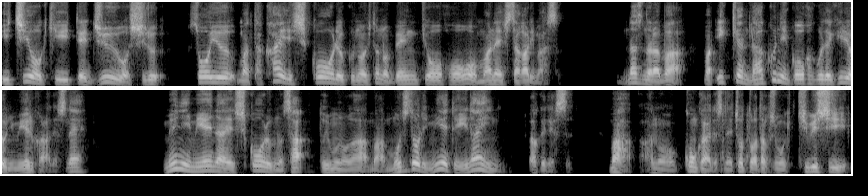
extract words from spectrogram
1を聞いて10を知る、そういうまあ高い思考力の人の勉強法を真似したがります。なぜならば、まあ、一見楽に合格できるように見えるからですね。目に見えない思考力の差というものが、まあ、文字通り見えていないわけです。まあ、あの今回はですね、ちょっと私も厳しい、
